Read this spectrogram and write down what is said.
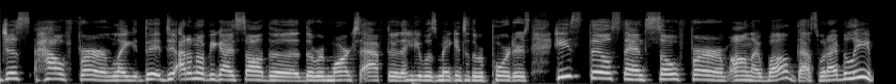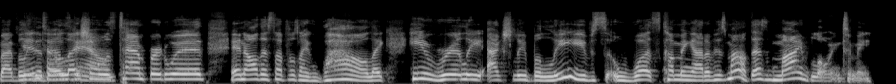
just how firm. Like the, the- I don't know if you guys saw the the remarks after that he was making to the reporters. He still stands so firm on like, well, that's what I believe. I believe Ten that the election down. was tampered with and all this stuff. I was like, wow, like he really actually believes what's coming out of his mouth. That's mind blowing to me.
